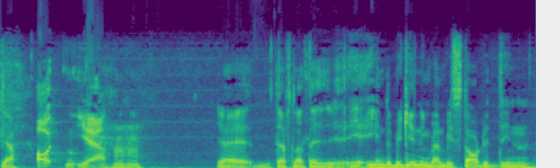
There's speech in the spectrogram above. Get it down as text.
Yeah. Oh, yeah. Mm-hmm. Yeah, definitely. In the beginning, when we started in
